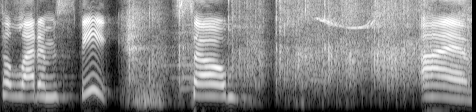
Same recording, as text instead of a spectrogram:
to let Him speak. So um,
